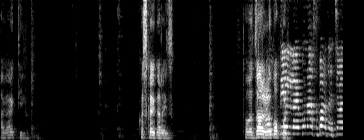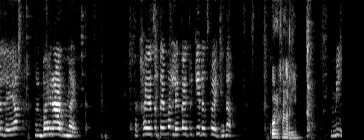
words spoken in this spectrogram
अगं ऐकते कसं काय करायचं? तेव्हा जाळलं पापड. तेल नाही म्हणून असं भाजायचं आलंय या. आणि बाहेर आर नाही आता खायचं ते म्हणले काहीतरी केलंच पाहिजे ना. कोण खाणार ही? मी.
